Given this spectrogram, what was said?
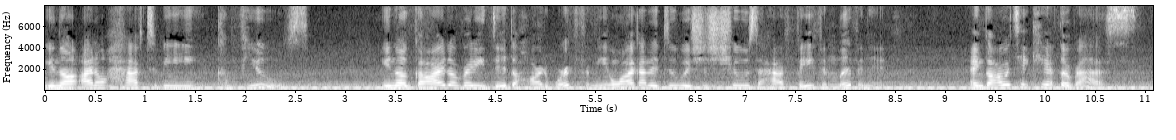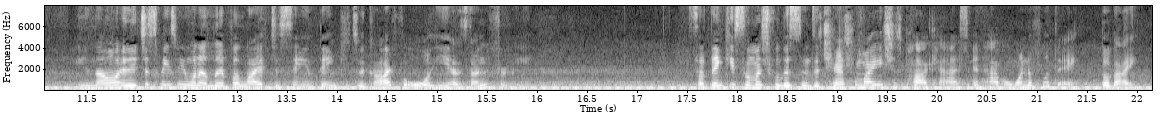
you know, I don't have to be confused. You know, God already did the hard work for me. And All I got to do is just choose to have faith and live in it. And God would take care of the rest. You know, and it just makes me want to live a life just saying thank you to God for all He has done for me. So, thank you so much for listening to Transform My Aisha's podcast and have a wonderful day. Bye bye.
